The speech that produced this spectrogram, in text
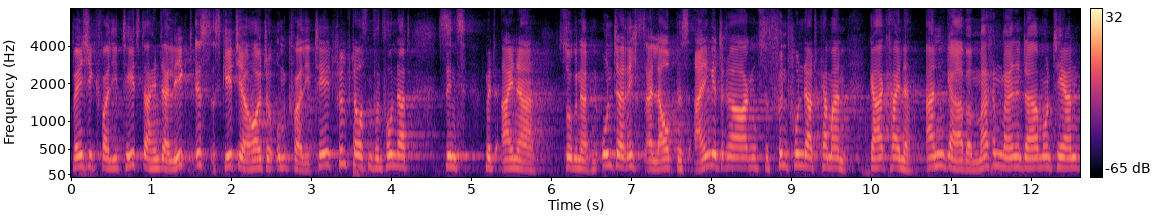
welche Qualität dahinter liegt. Es geht ja heute um Qualität. 5.500 sind mit einer sogenannten Unterrichtserlaubnis eingetragen. Zu 500 kann man gar keine Angabe machen. Meine Damen und Herren.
